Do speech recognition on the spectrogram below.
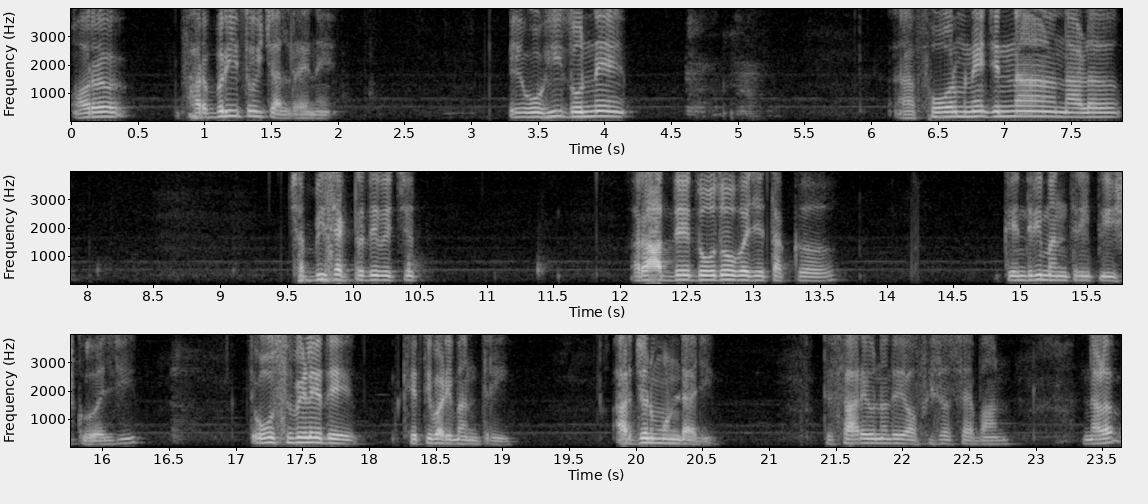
ਔਰ ਫਰਵਰੀ ਤੋਂ ਹੀ ਚੱਲ ਰਹੇ ਨੇ। ਇਹ ਉਹੀ ਦੋਨੇ ਫੋਰਮ ਨੇ ਜਿਨ੍ਹਾਂ ਨਾਲ 26 ਸੈਕਟਰ ਦੇ ਵਿੱਚ ਰਾਤ ਦੇ 2-2 ਵਜੇ ਤੱਕ ਕੇਂਦਰੀ ਮੰਤਰੀ ਪੀਸ਼ ਗੋਇਲ ਜੀ ਤੇ ਉਸ ਵੇਲੇ ਦੇ ਖੇਤੀਬਾੜੀ ਮੰਤਰੀ ਅਰਜਨ ਮੁੰਡਾ ਜੀ ਤੇ ਸਾਰੇ ਉਹਨਾਂ ਦੇ ਆਫੀਸਰ ਸਹਿਬਾਨ ਨਾਲ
